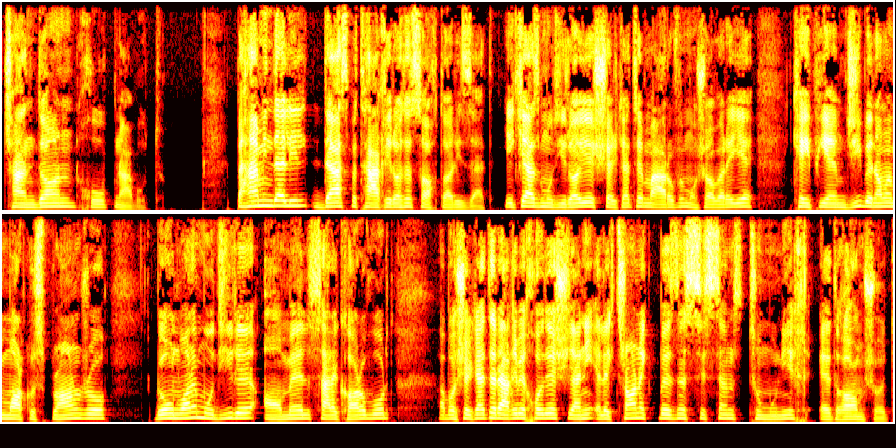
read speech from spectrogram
چندان خوب نبود. به همین دلیل دست به تغییرات ساختاری زد. یکی از مدیرای شرکت معروف مشاوره KPMG به نام مارکوس براون رو به عنوان مدیر عامل سر کار آورد و با شرکت رقیب خودش یعنی Electronic Business Systems تو مونیخ ادغام شد.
